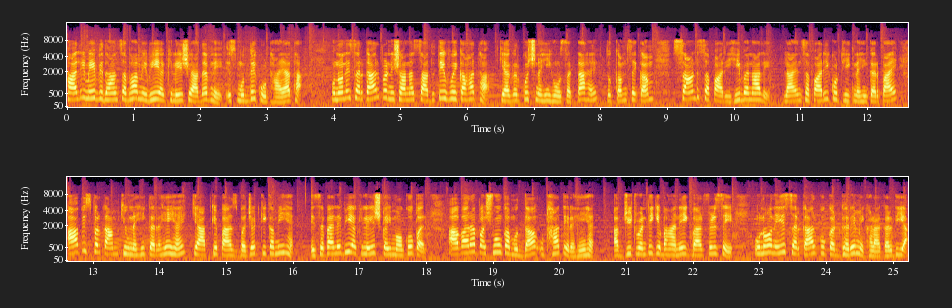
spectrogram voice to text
हाल ही में विधानसभा में भी अखिलेश यादव ने इस मुद्दे को उठाया था। उन्होंने सरकार पर निशाना साधते हुए कहा था कि अगर कुछ नहीं हो सकता है तो कम से कम सांड सफारी ही बना ले। लायन सफारी को ठीक नहीं कर पाए। आप इस पर काम क्यों नहीं कर रहे हैं? कि आपके पास बजट की कमी है? इससे पहले भी अखिलेश कई मौकों पर आवारा पशुओं का मुद्दा उठाते रहे हैं। अब जी के बहाने एक बार फिर से उन्होंने सरकार को कटघरे में खड़ा कर दिया।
